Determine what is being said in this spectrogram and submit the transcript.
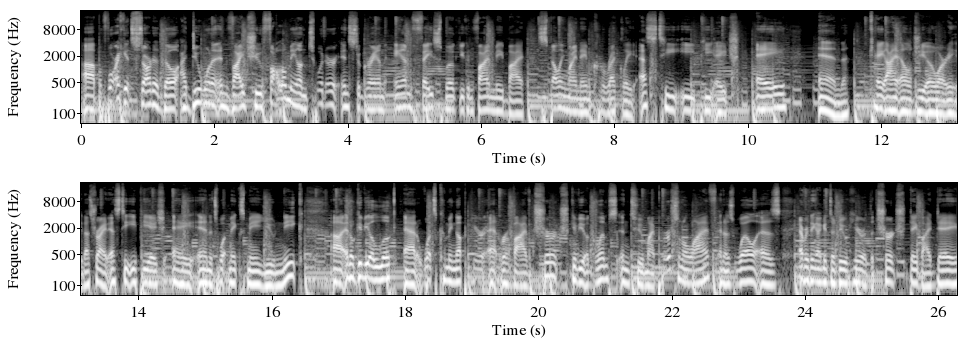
Uh, before I get started, though, I do want to invite you follow me on Twitter, Instagram, and Facebook. You can find me by spelling my name correctly: S T E P H A N K I L G O R E. That's right, S T E P H A N. It's what makes me unique. Uh, it'll give you a look at what's coming up here at Revive Church, give you a glimpse into my personal life, and as well as everything I get to do here at the church day by day,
